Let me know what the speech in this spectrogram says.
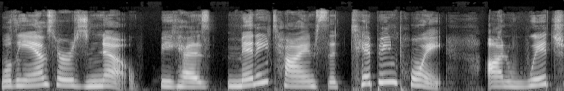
Well, the answer is no, because many times the tipping point on which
